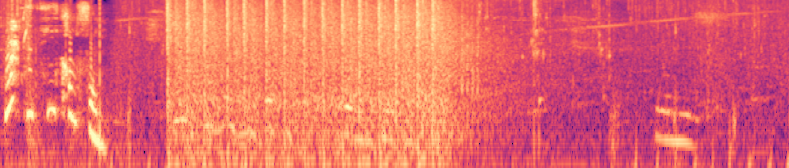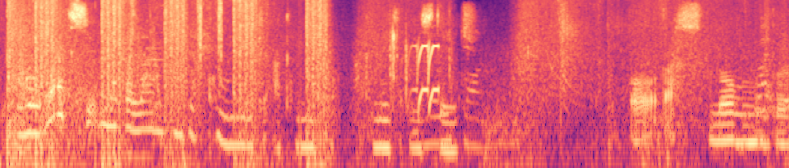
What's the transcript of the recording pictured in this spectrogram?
Where did he come from? Oh, land? I can make it. I can make it. I can make it on the stage. Oh, that's long, bro.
